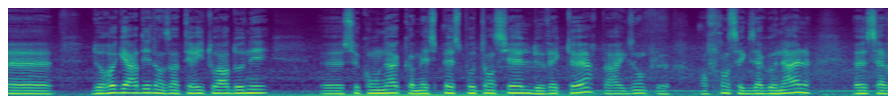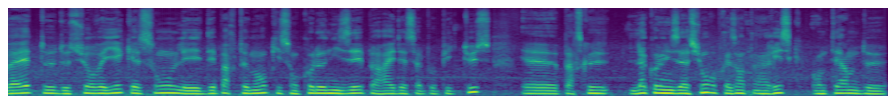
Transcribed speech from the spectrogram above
de regarder dans un territoire donné ce qu'on a comme espèce potentielle de vecteurs. Par exemple, en France hexagonale, euh, ça va être de surveiller quels sont les départements qui sont colonisés par Aedes albopictus, euh, parce que la colonisation représente un risque en termes de,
